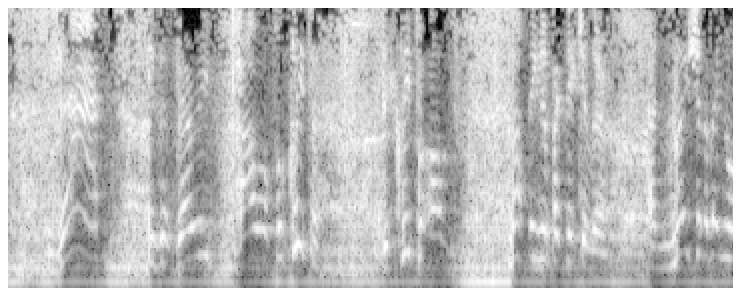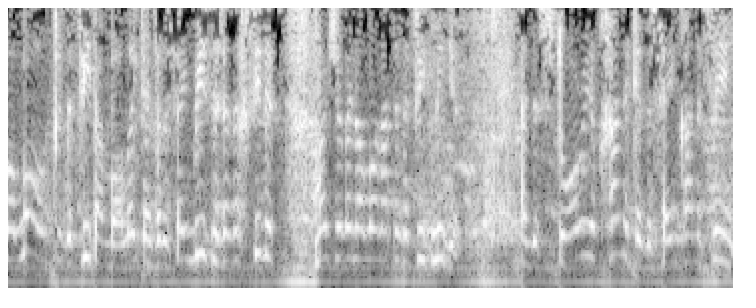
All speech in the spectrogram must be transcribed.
that is a very powerful klipa. The klipa of nothing in particular. And Moshe Rabbeinu alone could defeat Amalek, and for the same reason, it says in Chassidus, Moshe Rabbeinu alone had to defeat Midian. And the story of Hanukkah is the same kind of thing.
